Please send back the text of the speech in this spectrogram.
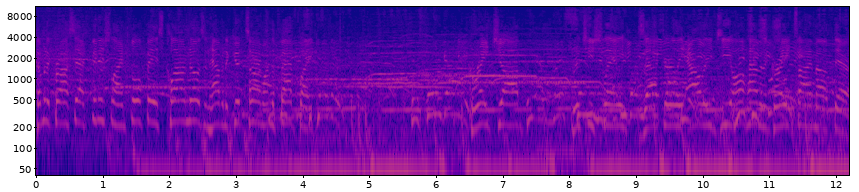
coming across that finish line, full face clown nose, and having a good time on the fat bike. Great job. Richie Schley, Zach Early, Ali G, all having a great time out there.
